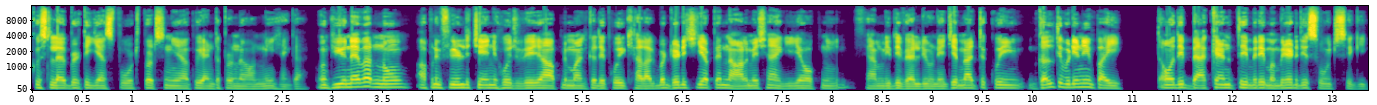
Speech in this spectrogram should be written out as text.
ਕੋਈ ਸੈਲੀਬ੍ਰਿਟੀ ਜਾਂ ਸਪੋਰਟਸ ਪਰਸਨ ਜਾਂ ਕੋਈ ਐਂਟਰਪ੍ਰੈਨਿਓਰ ਨਹੀਂ ਹੈਗਾ। ਕਿਉਂਕਿ ਯੂ ਨੈਵਰ ਨੋ ਆਪਣੀ ਫੀਲਡ ਚੇਂਜ ਹੋ ਜਵੇ ਜਾਂ ਆਪਣੇ ਮਨ ਕਦੇ ਕੋਈ ਖਿਆਲ ਆ ਬਟ ਜਿਹੜੀ ਚੀਜ਼ ਆਪਣੇ ਨਾਲ ਹਮੇਸ਼ਾ ਹੈਗੀ ਆ ਉਹ ਆਪਣੀ ਫੈਮਿਲੀ ਦੀ ਵੈਲਿਊ ਨੇ। ਜੇ ਮੈਂ ਤੱਕ ਕੋਈ ਗਲਤ ਵੀਡੀਓ ਨਹੀਂ ਪਾਈ ਤਾਂ ਉਹਦੀ ਬੈਕ ਐਂਡ ਤੇ ਮੇਰੇ ਮੰਮੀ ਡੈਡੀ ਦੀ ਸੋਚ ਸੀਗੀ।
